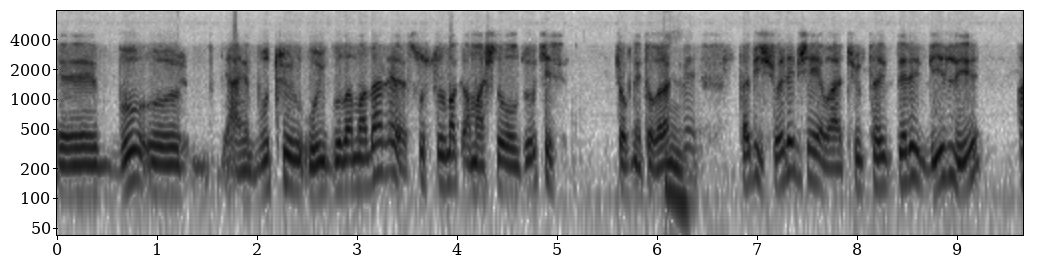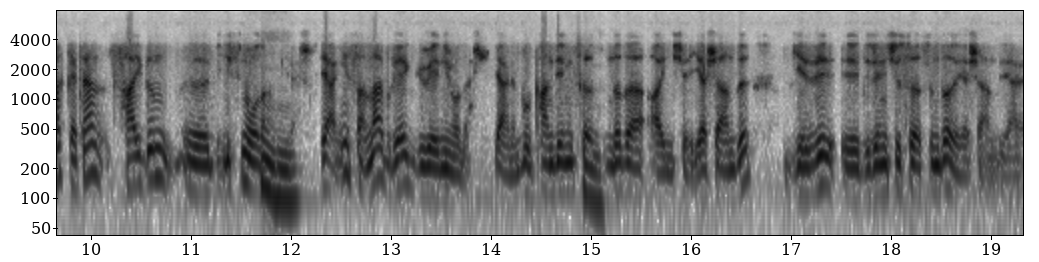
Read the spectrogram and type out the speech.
Ee, bu yani bu tür uygulamalar evet susturmak amaçlı olduğu kesin. Çok net olarak Hı. ve tabii şöyle bir şey var. Türk Tabipleri Birliği hakikaten saygın e, bir ismi olan bir yer. Yani insanlar buraya güveniyorlar. Yani bu pandemi sırasında da aynı şey yaşandı. Gezi e, direnişi sırasında da yaşandı. Yani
